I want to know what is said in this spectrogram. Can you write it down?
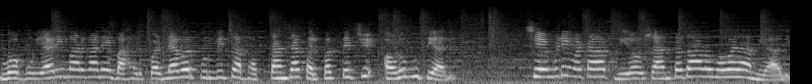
व भुयारी मार्गाने बाहेर पडल्यावर पूर्वीच्या भक्तांच्या कल्पकतेची अनुभूती आली. शेंबडी मठात निरव शांतता अनुभवायला मिळाली.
